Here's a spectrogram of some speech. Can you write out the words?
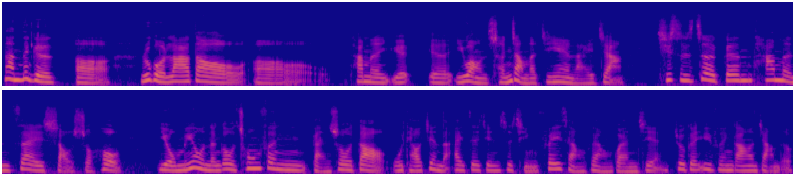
那那个呃，如果拉到呃他们原呃以往成长的经验来讲，其实这跟他们在小时候。有没有能够充分感受到无条件的爱这件事情非常非常关键，就跟玉芬刚刚讲的，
